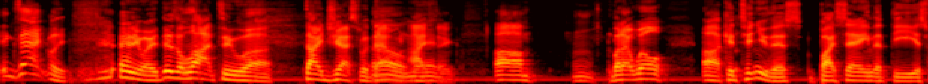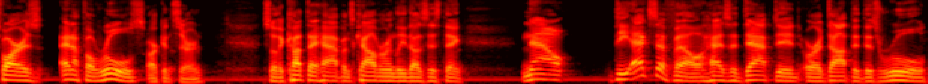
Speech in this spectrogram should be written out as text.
Exactly. Anyway, there's a lot to uh, digest with that Oh, one, I think. Um, But I will uh, continue this by saying that the as far as NFL rules are concerned, so the cut day happens, Calvin Ridley does his thing. Now, the XFL has adapted or adopted this rule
